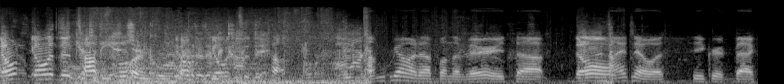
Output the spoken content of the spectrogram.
Don't go into the top to the floor. engine Don't go the into the top floor. I'm going up on the very top. No. I know a secret back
